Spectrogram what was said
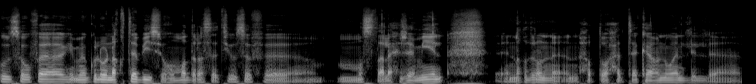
وسوف كما نقولوا نقتبسه. مدرسة يوسف آه، مصطلح جميل. نقدروا نحطه حتى كعنوان لل-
